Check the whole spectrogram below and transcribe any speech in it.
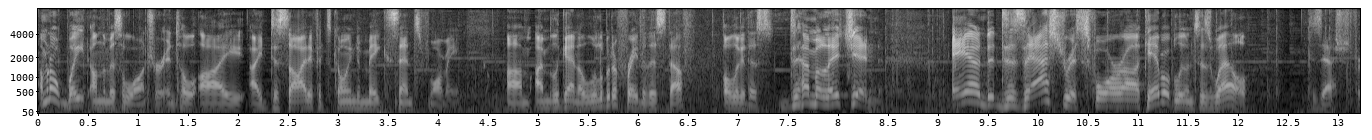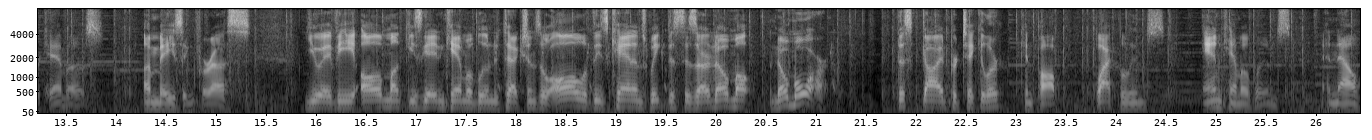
I'm going to wait on the missile launcher until I I decide if it's going to make sense for me. Um, I'm again a little bit afraid of this stuff. Oh, look at this demolition and disastrous for uh, camo balloons as well. Disastrous for camos. Amazing for us. UAV, all monkeys gain camo balloon detection, so all of these cannons' weaknesses are no, mo no more. This guy in particular can pop black balloons and camo balloons, and now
